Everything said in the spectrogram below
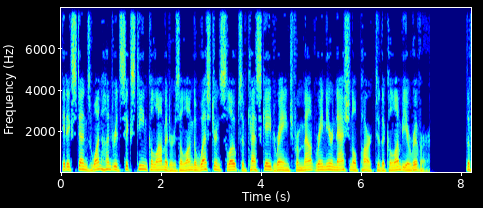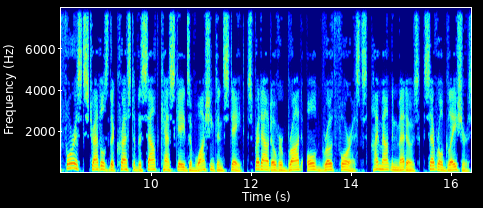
it extends 116 kilometers along the western slopes of Cascade Range from Mount Rainier National Park to the Columbia River. The forest straddles the crest of the South Cascades of Washington state, spread out over broad, old-growth forests, high mountain meadows, several glaciers,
